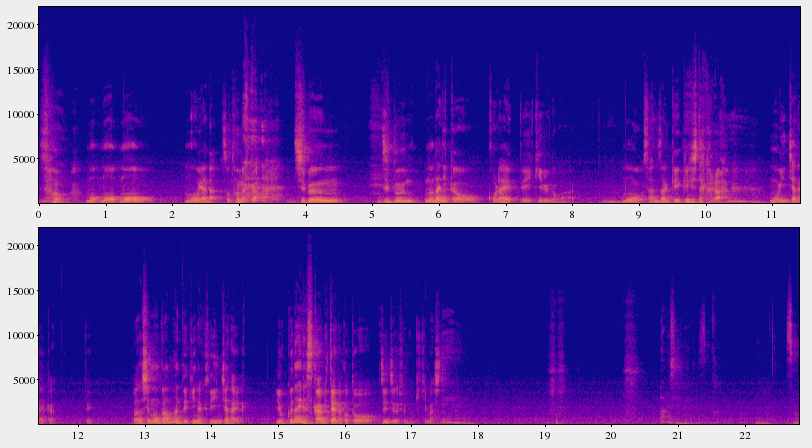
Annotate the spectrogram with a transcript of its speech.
そう。もうもうもうもうやだ。そのなんか 自分自分の何かをこらえて生きるのはうん。もう散々経験したからうん。もういいんじゃないかって。私もう我慢できなくていいんじゃないか。よくないですか？みたいなことを人事の人に聞きました。ええあるじゃないですか、うん、その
